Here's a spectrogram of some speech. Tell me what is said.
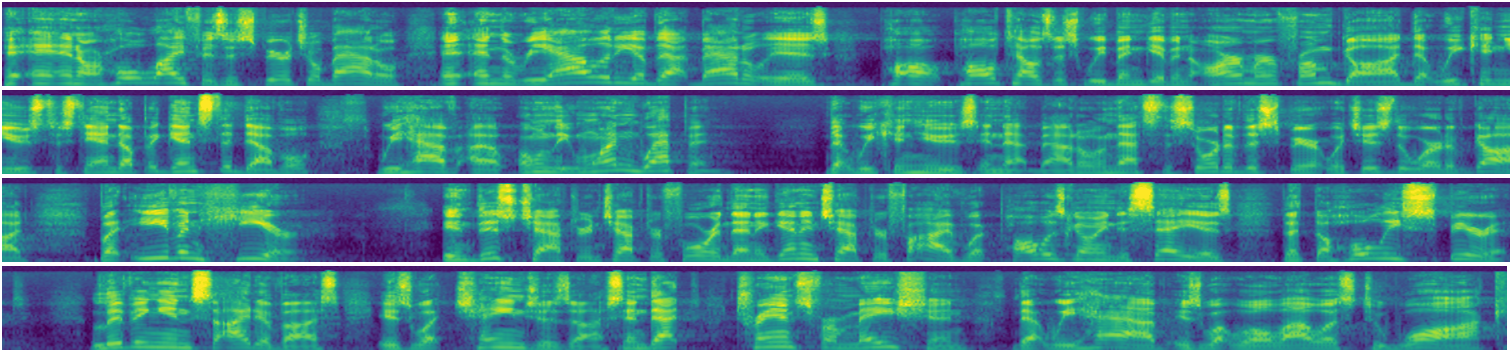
And our whole life is a spiritual battle. And, the reality of that battle is, Paul, Paul, tells us we've been given armor from God that we can use to stand up against the devil. We have uh, only one weapon that we can use in that battle, and that's the sword of the Spirit, which is the Word of God. But even here, in this chapter, in chapter 4, and then again in chapter 5, what Paul is going to say is that the Holy Spirit living inside of us is what changes us. And that transformation that we have is what will allow us to walk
